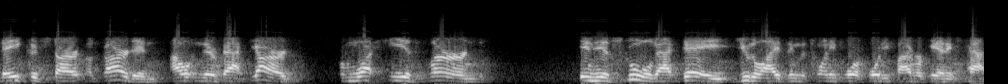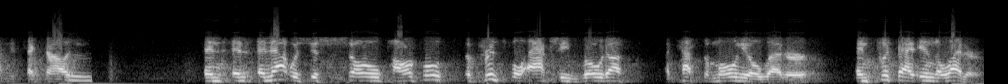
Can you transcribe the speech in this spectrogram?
they could start a garden out in their backyard from what he had learned in his school that day utilizing the 2445 organics patented technology. Mm. And, and, and that was just so powerful. The principal actually wrote us a testimonial letter and put that in the letter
